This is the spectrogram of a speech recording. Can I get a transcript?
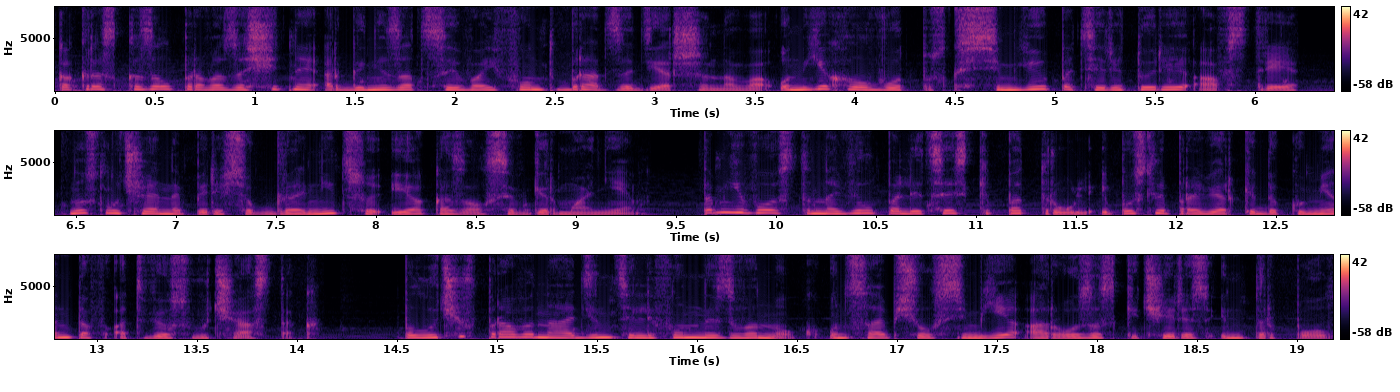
Как рассказал правозащитной организации «Вайфонд» брат задержанного, он ехал в отпуск с семьей по территории Австрии, но случайно пересек границу и оказался в Германии. Там его остановил полицейский патруль и после проверки документов отвез в участок. Получив право на один телефонный звонок, он сообщил семье о розыске через Интерпол.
